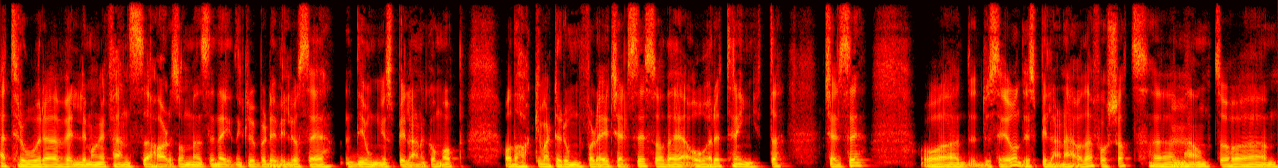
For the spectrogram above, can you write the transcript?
jeg tror eh, veldig mange fans har det sånn med sine egne klubber. De vil jo se de unge spillerne komme opp. Og det har ikke vært rom for det i Chelsea, så det året trengte Chelsea. Og du ser jo, de spillerne er jo der fortsatt. Eh, mm. Mount og eh,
